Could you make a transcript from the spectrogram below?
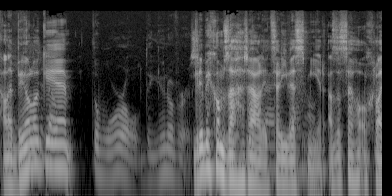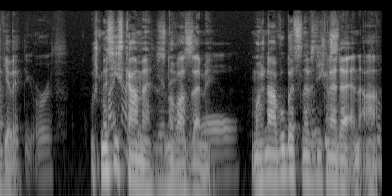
Ale biologie, kdybychom zahřáli celý vesmír a zase ho ochladili, už nezískáme znova Zemi. Možná vůbec nevznikne DNA.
